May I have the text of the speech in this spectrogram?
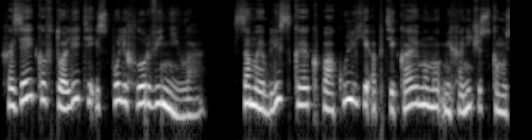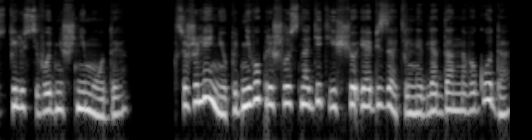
Хозяйка в туалете из полихлорвинила. Самое близкое к поакулье обтекаемому механическому стилю сегодняшней моды. К сожалению, под него пришлось надеть еще и обязательные для данного года,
